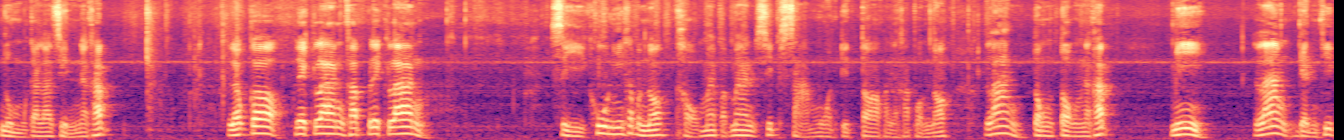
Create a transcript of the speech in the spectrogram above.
หนุ่มกาลสินนะครับ แล้วก็เลขล่างครับเลขล่าง4คู่นี้ครับผมเนาะเขามาประมาณ13หมวดติดต่อกันนะครับผมเนาะล่างตรงๆนะครับ มีล่างเด่นที่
